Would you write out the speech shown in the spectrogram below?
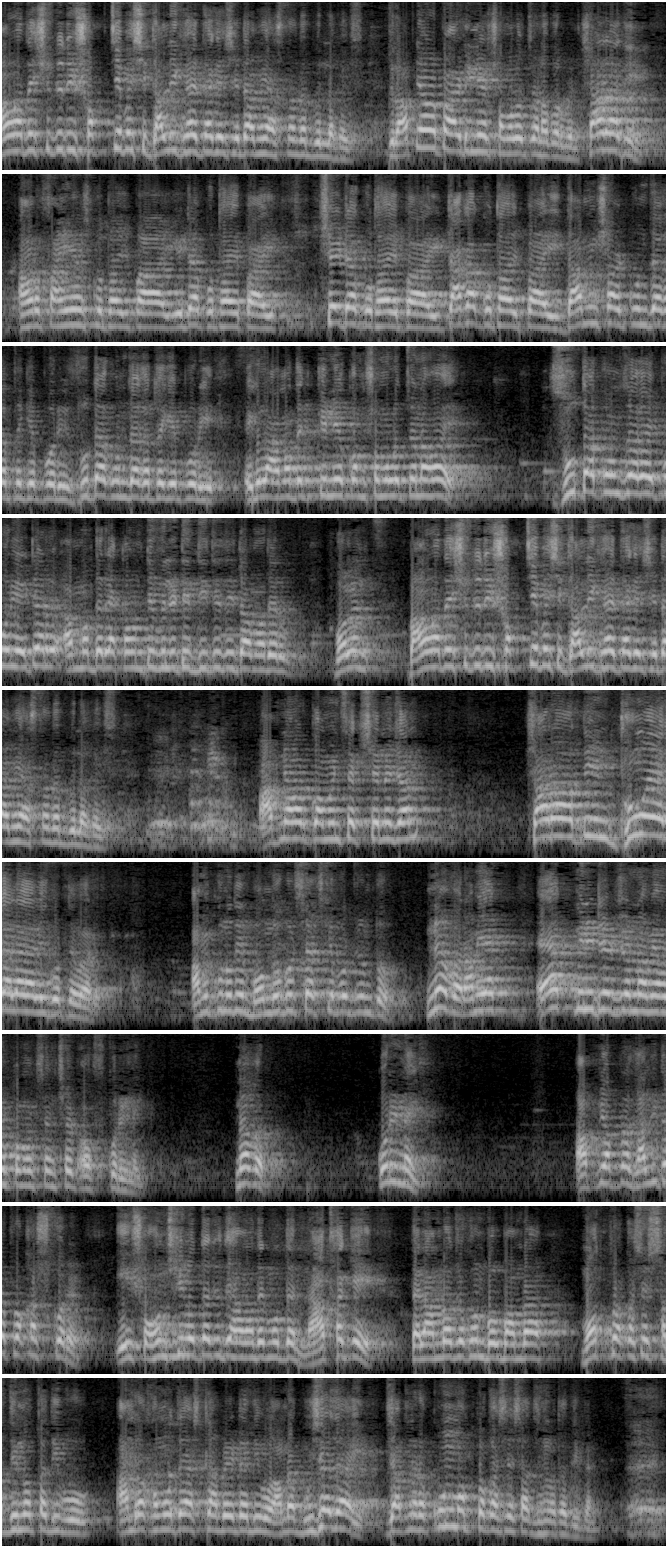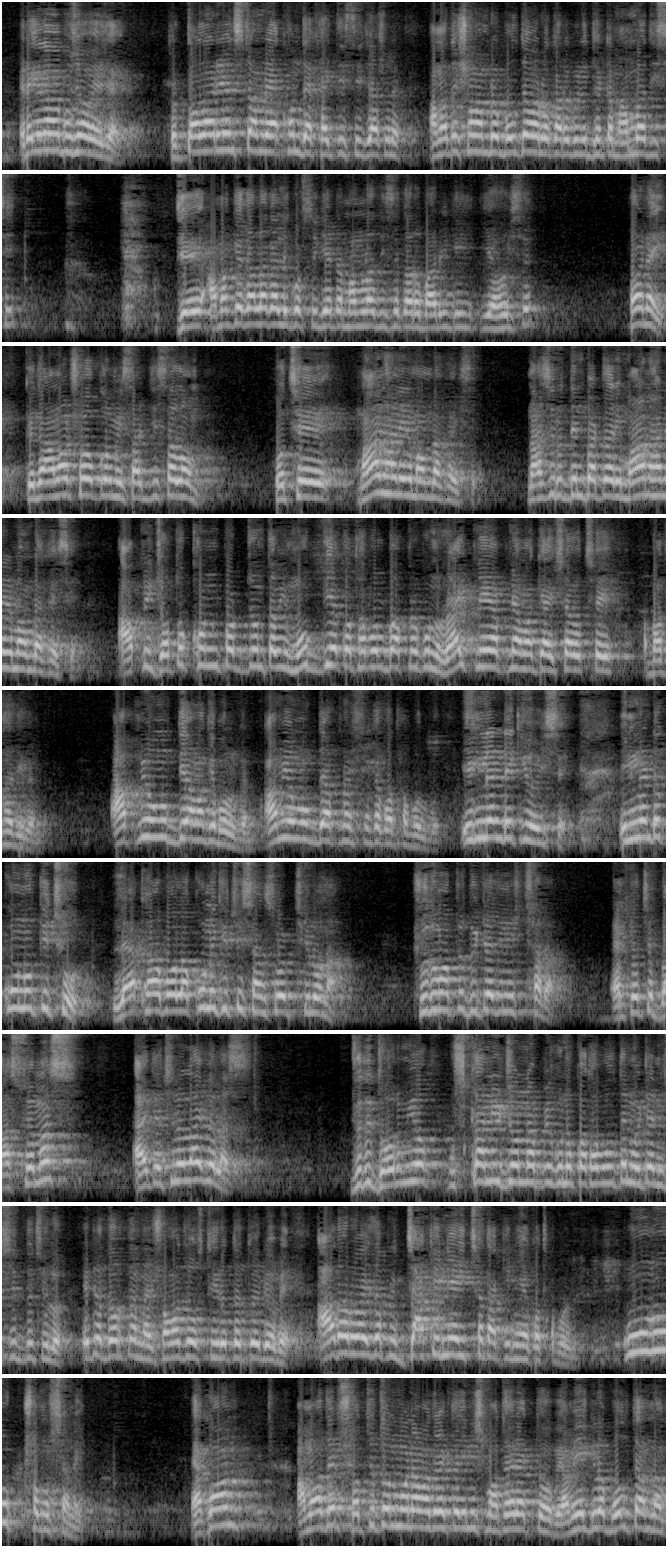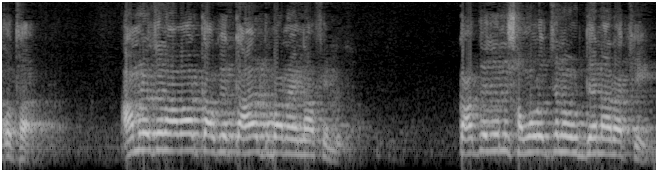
বাংলাদেশে যদি সবচেয়ে বেশি গালি খায় থাকে, সেটা আমি আসনাদ আব্দুল্লাহ খাইছি। আপনি আমার পার্টি নিয়ে সমালোচনা করবেন। সারাদিন আমরা ফাইন্যান্স কোথায় পাই, এটা কোথায় পাই, সেটা কোথায় পাই, টাকা কোথায় পাই, দামি শার্ট কোন জায়গা থেকে পরি, জুতা কোন জায়গা থেকে পরি, এগুলো আমাদেরকে নিয়ে কম সমালোচনা হয়? জুতা কোন জায়গায় পরি, এটার আমাদের অ্যাকাউন্টেবিলিটি দিতে দিতে আমাদের বলেন, বাংলাদেশে যদি সবচেয়ে বেশি গালি খায় থাকে, সেটা আমি আসনাদ আব্দুল্লাহ খাইছি। আপনি আমার কমেন্ট সেকশনে যান। সারাদিন ধুমায় গালাগালি করতে পারে। আমি কোনোদিন বন্ধ করছি আজকে পর্যন্ত। নেভার আমি এক এক মিনিটের জন্য আমি আমার কমেন্ট সেকশন অফ করি নাই। নেভার করি নাই। আপনি আপনার গালিটা প্রকাশ করেন। এই সহনশীলতা যদি আমাদের মধ্যে না থাকে, তাহলে আমরা যখন বলব, আমরা মত প্রকাশের স্বাধীনতা দিব, আমরা ক্ষমতায় আসলে আমরা এটা দিব, আমরা বুঝে যাই যে আপনারা কোন মত প্রকাশের স্বাধীনতা দিবেন। এটা কিন্তু আমার বোঝা হয়ে যায়। তো টলারেন্সটা আমরা এখন দেখাইতেছি যে আসলে আমাদের সময় আমরা বলতে পারব কারও বিরুদ্ধে একটা মামলা দিছি। যে আমাকে গালাগালি করছে, গিয়ে একটা মামলা দিছে, কারও বাড়ি ইয়ে হয়েছে হয় নাই। কিন্তু আমার সহকর্মী সাজ্জিস আলম হচ্ছে মানহানির মামলা খাইছে। নাসিরুদ্দিন পাটোয়ারি মানহানির মামলা খাইছে। আপনি যতক্ষণ পর্যন্ত আমি মুখ দিয়ে কথা বলব, আপনার কোনো রাইট নেই, আপনি আমাকে আইসা হচ্ছে বাধা দিবেন। আপনিও মুখ দিয়ে আমাকে বলবেন, আমিও মুখ দিয়ে আপনার সাথে কথা বলব। ইংল্যান্ডে কি হয়েছে ইংল্যান্ডে কোনো কিছু লেখা বলা কোনো কিছু সেন্সর ছিল না। শুধুমাত্র দুইটা জিনিস ছাড়া। একটা হচ্ছে ব্লাসফেমাস আর একটা ছিল লাইভেলাস যদি ধর্মীয় উস্কানির জন্য আপনি কোনো কথা বলতেন, ওইটা নিষিদ্ধ ছিল। এটা দরকার নাই, সমাজে অস্থিরতা তৈরি হবে। আদারওয়াইজ আপনি যাকে নিয়ে ইচ্ছা তাকে নিয়ে কথা বলবেন। কোনো সমস্যা নেই। এখন আমাদের সচেতন মনে আমাদের একটা জিনিস মাথায় রাখতে হবে। আমি এগুলো বলতাম না কথা। আমরা যেন আবার কাউকে কাল্ট বানাই না ফেলি। কাউকে যেন সমালোচনা ঊর্ধ্বে না রাখি।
